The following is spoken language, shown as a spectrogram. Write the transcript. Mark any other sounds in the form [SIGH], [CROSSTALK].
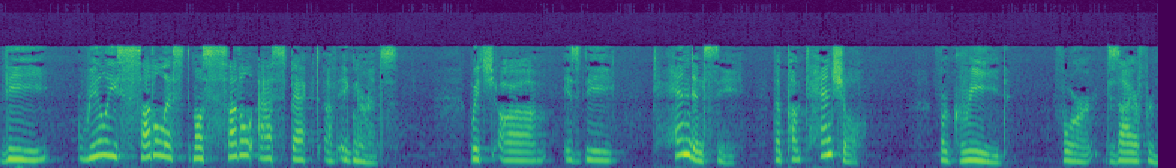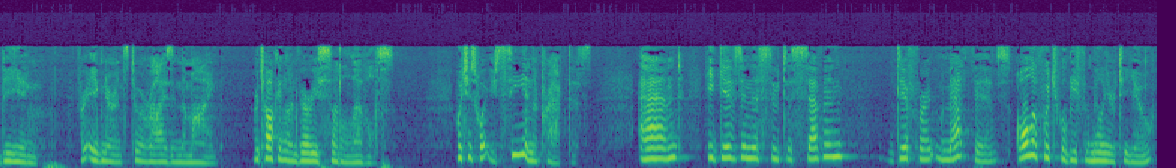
The really subtlest, most subtle aspect of ignorance, which um, is the tendency, the potential for greed, for desire for being, for ignorance to arise in the mind. We're talking on very subtle levels which is what you see in the practice. And he gives in this sutta seven different methods, all of which will be familiar to you,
